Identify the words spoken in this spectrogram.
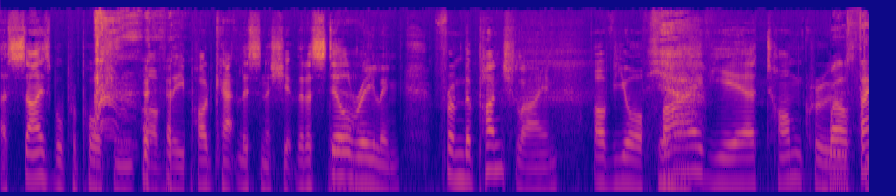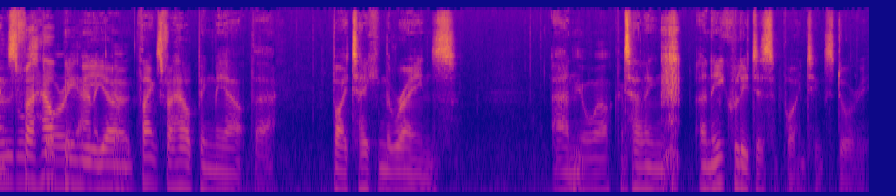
a sizable proportion of the podcast listenership that are still Yeah. reeling from the punchline of your five-year Tom Cruise. well, thanks for helping me. Um, thanks for helping me out there by taking the reins and You're welcome. telling an equally disappointing story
